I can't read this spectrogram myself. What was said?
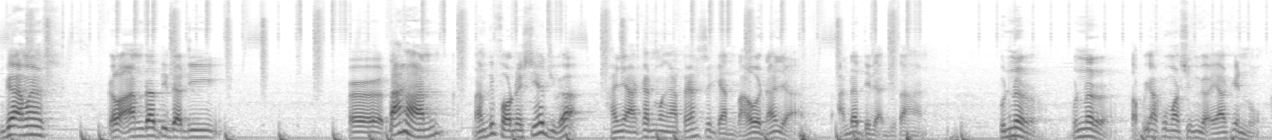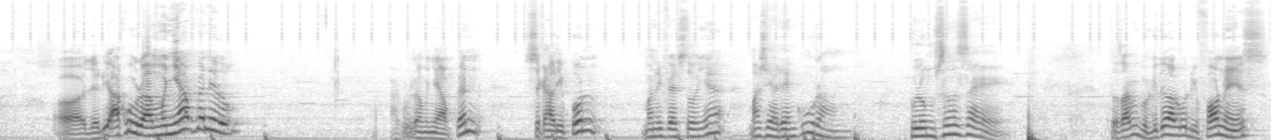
Enggak mas, Kalau Anda tidak ditahan, eh, nanti vonisnya juga hanya akan mengatakan sekian tahun aja. Anda tidak ditahan. Bener, bener. Tapi aku masih nggak yakin tuh. Uh, jadi aku udah menyiapkan itu. Aku udah menyiapkan sekalipun manifestonya masih ada yang kurang, belum selesai. Tetapi begitu aku difonis,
